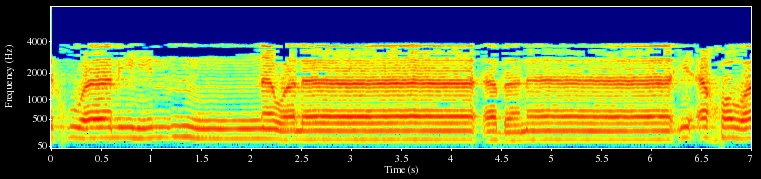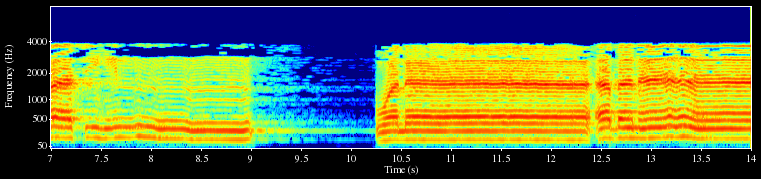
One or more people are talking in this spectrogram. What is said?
إخوانهن ولا أبناء أخواتهن ولا أبناء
